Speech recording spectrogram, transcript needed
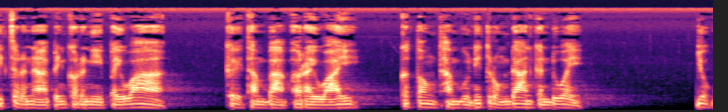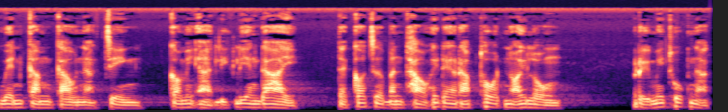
พิจารณาเป็นกรณีไปว่า เคยทำบาปอะไรไว้ ก็ต้องทำบุญให้ตรงด้านกันด้วย ยกเว้นกรรมเก่าหนักจริง ก็ไม่อาจหลีกเลี่ยงได้ แต่ก็จะบรรเทาให้ได้รับโทษน้อยลง หรือไม่ทุกข์หนัก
